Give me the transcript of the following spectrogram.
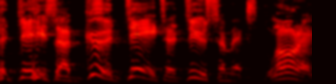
Today's a good day to do some exploring.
